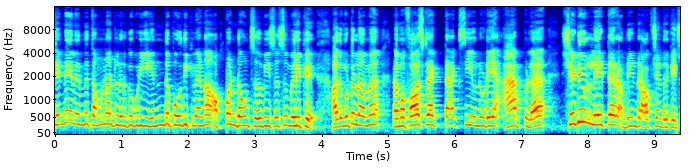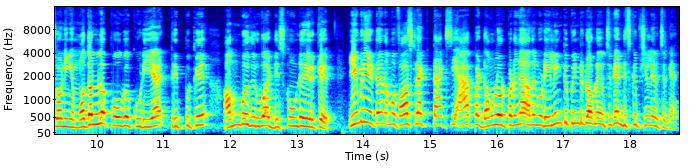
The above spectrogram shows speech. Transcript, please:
சென்னையிலேருந்து தமிழ்நாட்டில் இருக்கக்கூடிய எந்த பகுதிக்கு வேணால் அப் அண்ட் டவுன் சர்வீசஸும் இருக்குது அது மட்டும் இல்லாமல் நம்ம ஃபாஸ்ட் ட்ராக் டாக்ஸியினுடைய ஆப்பில் ஷெட்யூல் லேட்டர் அப்படின்ற ஆப்ஷன் இருக்குது ஸோ நீங்கள் முதல்ல போகக்கூடிய ட்ரிப்புக்கு ஐம்பது ரூபா டிஸ்கவுண்ட்டும் இருக்குது இமிடியேட்டாக நம்ம ஃபாஸ்ட் ட்ராக் டாக்ஸி ஆப்பை டவுன்லோட் பண்ணுங்கள் அதனுடைய லிங்க் பின் டாப்லேயும் வச்சுருக்கேன் டிஸ்கிரிப்ஷன்லேயும் வச்சுருக்கேன்.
